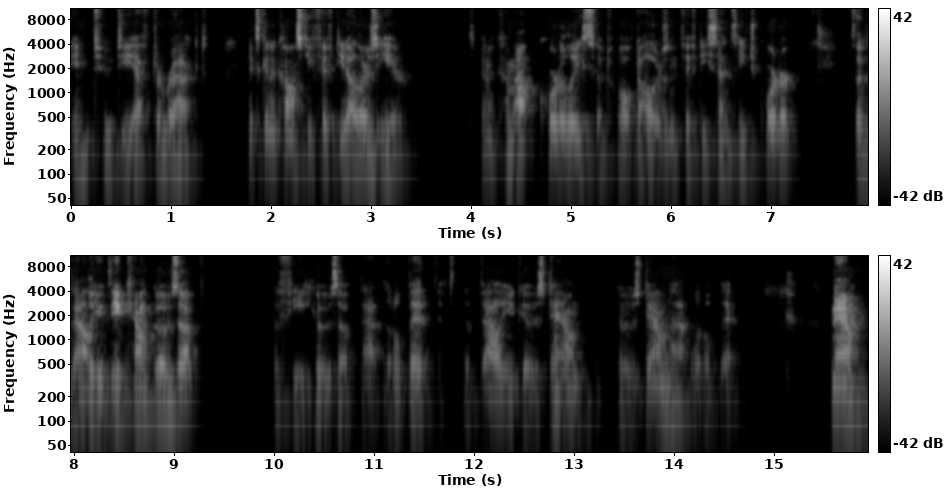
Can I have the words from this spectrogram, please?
into DF Direct, it's going to cost you $50 a year. It's going to come out quarterly, so $12.50 each quarter If the value of the account goes up, the fee goes up that little bit. If the value goes down, goes down that little bit. Now,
